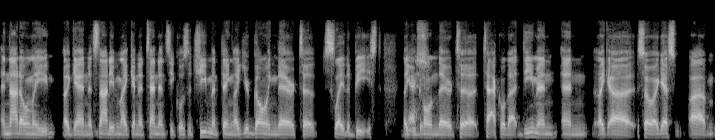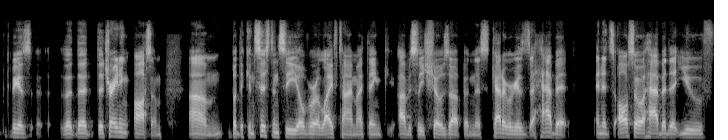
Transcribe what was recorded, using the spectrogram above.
And not only again it's not even like an attendance equals achievement thing like you're going there to slay the beast. Like yes. you're going there to tackle that demon and like uh so i guess um because the the, the training awesome. Um but the consistency over a lifetime i think obviously shows up in this category because it's a habit and it's also a habit that you've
